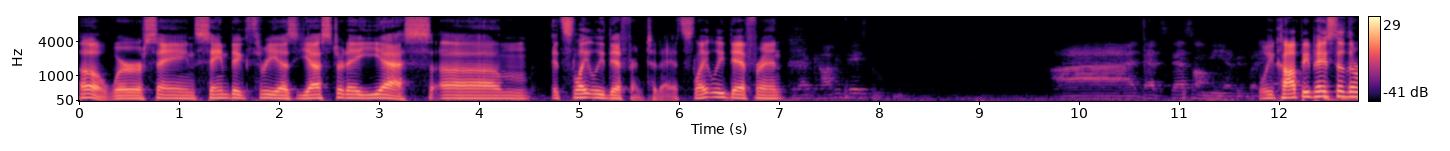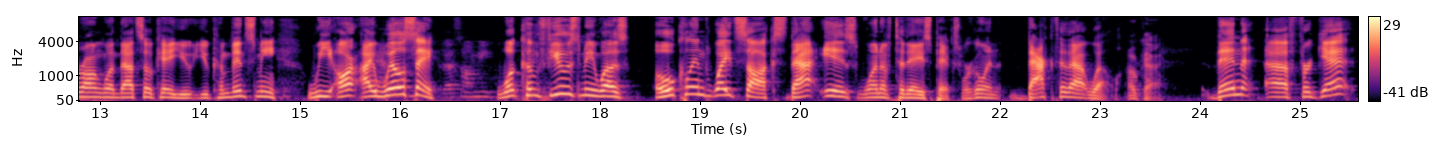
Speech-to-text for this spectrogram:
oh, we're saying same big three as yesterday. Yes, um, it's slightly different today. It's slightly different. Did I copy paste them? Ah, that's that's on me, everybody. We copy pasted the wrong one. That's okay. You you convinced me. We are. I will say, That's on me. What confused me was Oakland White Sox. That is one of today's picks. We're going back to that well. okay, Then uh, forget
